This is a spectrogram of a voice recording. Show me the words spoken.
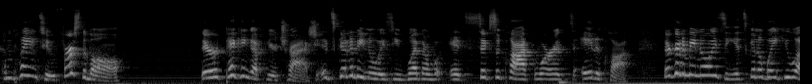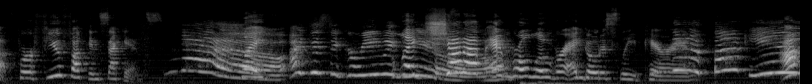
complain to? First of all, they're picking up your trash. It's going to be noisy whether it's 6 o'clock or it's 8 o'clock. They're going to be noisy. It's going to wake you up for a few fucking seconds. No, like- I disagree with Like, you. Like, shut up and roll over and go to sleep, Karen. No, fuck you. I'm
